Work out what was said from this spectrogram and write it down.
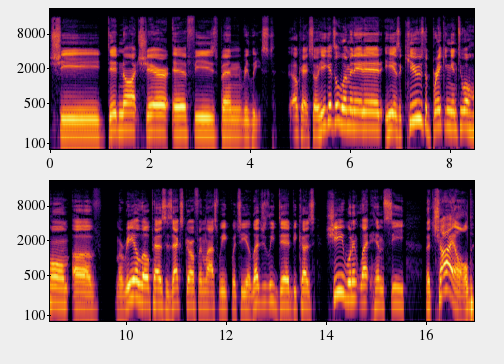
she did not share if he's been released. Okay, so he gets eliminated. He is accused of breaking into a home of Maria Lopez, his ex girlfriend, last week, which he allegedly did because she wouldn't let him see the child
